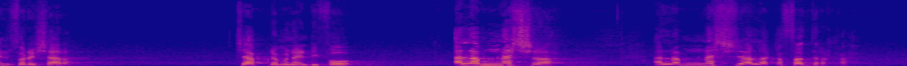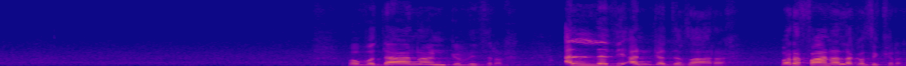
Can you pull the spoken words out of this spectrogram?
in Surah Shara, chapter number 94, Alam nashra, alam nashra laka sadraka. ووضعنا عنك وزرك الذي أنك ظهرك ورفعنا لك ذكرك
